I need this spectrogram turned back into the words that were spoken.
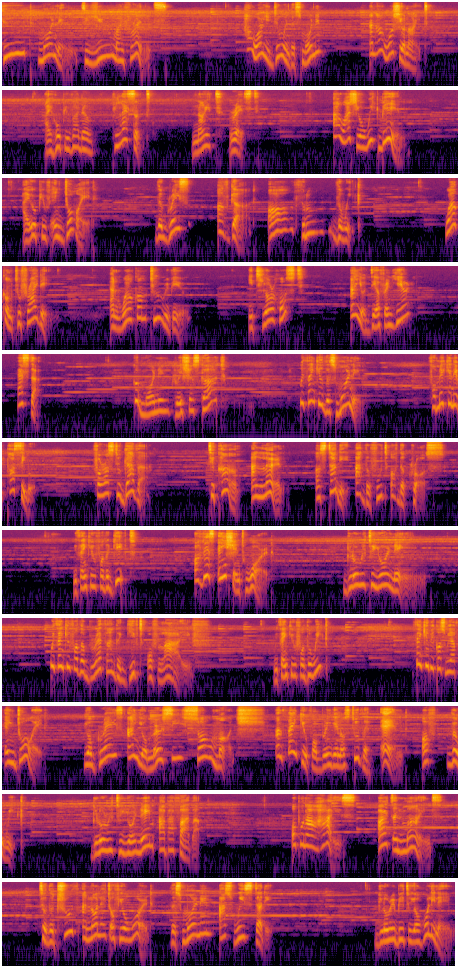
Good morning to you, my friends. How are you doing this morning? And how was your night? I hope you've had a pleasant night rest. How has your week been? I hope you've enjoyed the grace of God all through the week. Welcome to Friday and welcome to Review. It's your host and your dear friend here, Esther. Good morning, gracious God. We thank you this morning for making it possible for us to gather, to come and learn or study at the foot of the cross. We thank you for the gift of this ancient word. Glory to your name. We thank you for the breath and the gift of life. We thank you for the week. Thank you because we have enjoyed your grace and your mercy so much. And thank you for bringing us to the end of the week. Glory to your name, Abba Father. Open our eyes, hearts, and minds to the truth and knowledge of your word this morning as we study. Glory be to your holy name.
